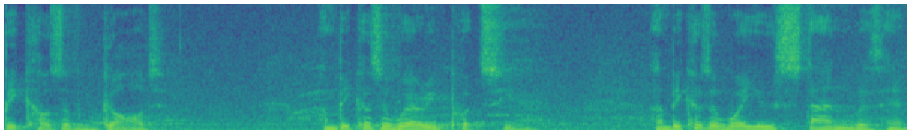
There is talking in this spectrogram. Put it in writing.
because of God and because of where he puts you and because of where you stand with him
